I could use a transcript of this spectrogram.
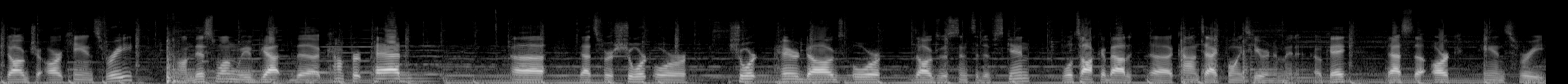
Dogtra Arc hands-free. On this one, we've got the comfort pad. Uh, that's for short or short-haired dogs or dogs with sensitive skin. We'll talk about uh, contact points here in a minute, okay? That's the ARC hands-free.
